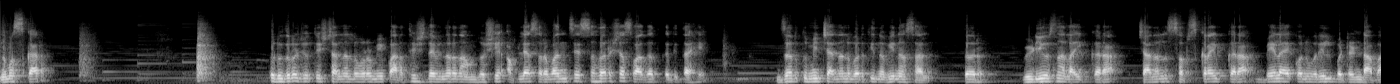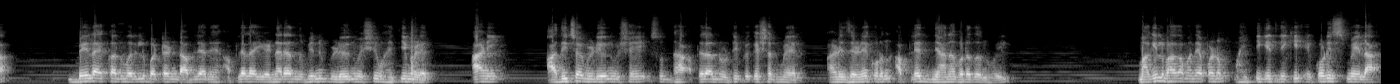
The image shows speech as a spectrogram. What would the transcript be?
नमस्कार. रुद्र ज्योतिष चॅनलवर मी पार्थिश देवेंद्र नामजोशी आपल्या सर्वांचे सहर्ष स्वागत करीत आहे. जर तुम्ही चॅनलवरती नवीन असाल तर व्हिडिओजना लाईक करा चॅनल सबस्क्राईब करा बेल आयकॉनवरील बटन दाबा. बेल आयकॉनवरील बटन दाबल्याने आपल्याला येणाऱ्या नवीन व्हिडिओंविषयी माहिती मिळेल आणि आधीच्या व्हिडिओंविषयी सुद्धा आपल्याला नोटिफिकेशन मिळेल आणि जेणेकरून आपले ज्ञानवर्धन होईल. मागील भागामध्ये आपण माहिती घेतली की एकोणीस मेला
